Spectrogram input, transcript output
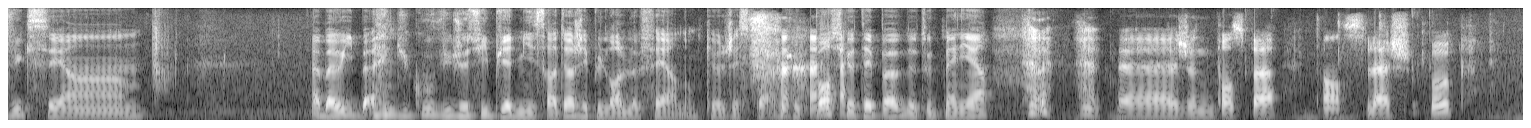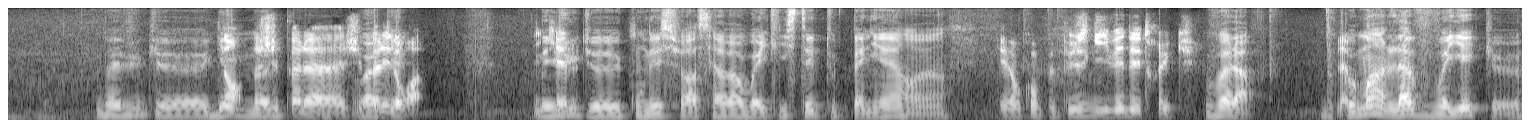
Vu que c'est un... Ah bah oui, bah du coup, vu que je suis plus administrateur, j'ai plus le droit de le faire. Donc euh, j'espère... Je pense que t'es pas hop de toute manière. Euh, je ne pense pas. Attends, slash hop. Bah vu que... Non, Game j'ai Mode- pas, la, j'ai Ouais, pas les droits. Mais vu que- qu'on est sur un serveur whitelisté de toute manière... euh, Et donc on peut plus giver des trucs. Voilà. Donc Là. au moins, là, vous voyez que...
